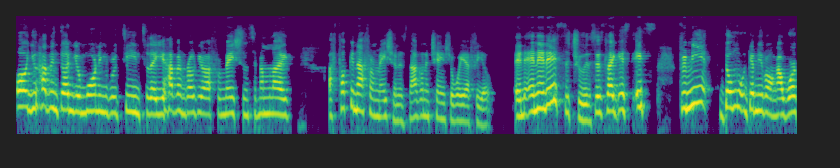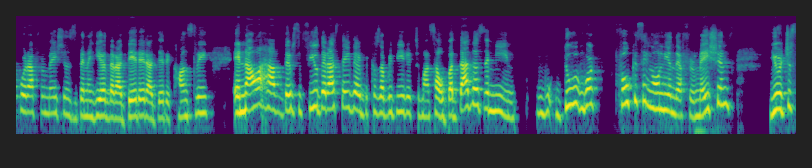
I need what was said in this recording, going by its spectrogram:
oh, you haven't done your morning routine today. You haven't wrote your affirmations. And I'm like, a fucking affirmation is not going to change the way I feel. And, and it is the truth. It's like, it's, it's for me, don't get me wrong. I work with affirmations. It's been a year that I did it. I did it constantly. And now I have, there's a few that I say there because I repeat it to myself. But that doesn't mean do work focusing only on the affirmations. You're just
